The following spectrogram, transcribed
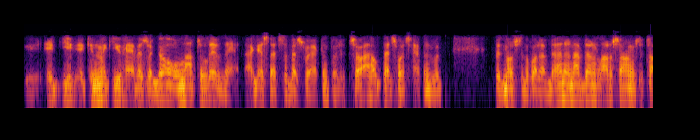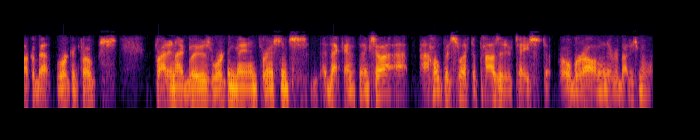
it you, it can make you have as a goal not to live that. I guess that's the best way I can put it. So I hope that's what's happened with with most of what I've done, and I've done a lot of songs that talk about working folks Friday Night Blues, Working Man, for instance, that kind of thing. So I, I hope it's left a positive taste overall in everybody's mouth.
